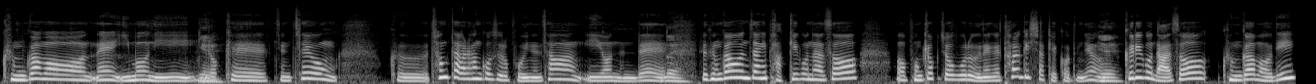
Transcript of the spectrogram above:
금감원의 임원이 예. 이렇게 지금 채용 그 청탁을 한 것으로 보이는 상황이었는데 네. 그 금감원장이 바뀌고 나서 어 본격적으로 은행을 털기 시작했거든요. 예. 그리고 나서 금감원이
